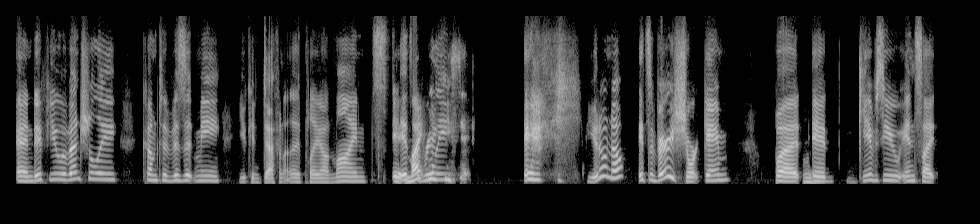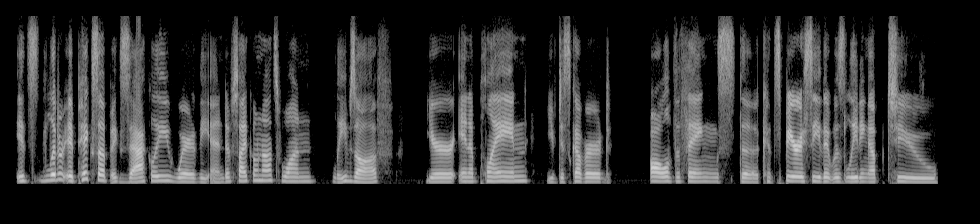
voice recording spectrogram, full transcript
And if you eventually come to visit me, you can definitely play on mine. It's, It it's might really make me sick. you don't know. It's a very short game, but Mhm. it gives you insight. It's literally it picks up exactly where the end of Psychonauts 1 leaves off. You're in a plane, you've discovered all of the things, the conspiracy that was leading up to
